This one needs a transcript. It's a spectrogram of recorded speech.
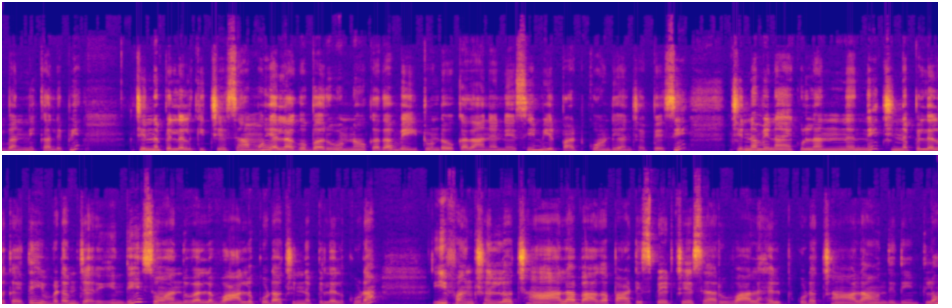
ఇవన్నీ కలిపి చిన్నపిల్లలకి ఇచ్చేసాము. ఎలాగో బరువు ఉండవు కదా వెయిట్ ఉండవు కదా అని అనేసి మీరు పట్టుకోండి అని చెప్పేసి చిన్న వినాయకులందరినీ చిన్నపిల్లలకైతే ఇవ్వడం జరిగింది. సో అందువల్ల వాళ్ళు కూడా చిన్నపిల్లలు కూడా ఈ ఫంక్షన్లో చాలా బాగా పార్టిసిపేట్ చేశారు. వాళ్ళ హెల్ప్ కూడా చాలా ఉంది దీంట్లో.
